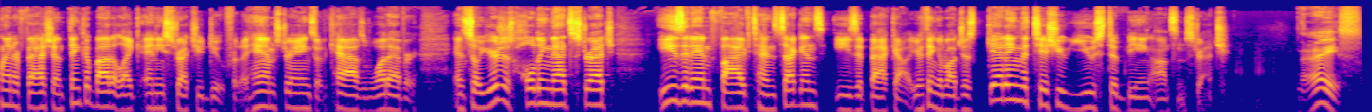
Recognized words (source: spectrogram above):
plantar fascia. And think about it like any stretch you do for the hamstrings or the calves, whatever. And so you're just holding that stretch. Ease it in five, 10 seconds, ease it back out. You're thinking about just getting the tissue used to being on some stretch. Nice.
